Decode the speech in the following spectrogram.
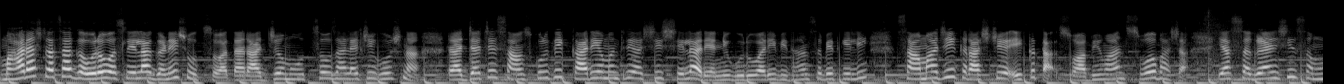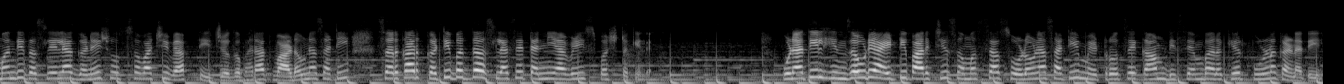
महाराष्ट्राचा गौरव असलेला गणेश उत्सव आता राज्य महोत्सव झाल्याची घोषणा राज्याचे सांस्कृतिक कार्यमंत्री आशिष शेलार यांनी गुरुवारी विधानसभेत केली. सामाजिक राष्ट्रीय एकता स्वाभिमान स्वभाषा या सगळ्यांशी संबंधित असलेल्या गणेशोत्सवाची व्याप्ती जगभरात वाढवण्यासाठी सरकार कटिबद्ध असल्याचे त्यांनी यावेळी स्पष्ट केले. पुण्यातील हिंजवडी आय टी पार्कची समस्या सोडवण्यासाठी मेट्रोचे काम डिसेंबर अखेर पूर्ण करण्यात येईल.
